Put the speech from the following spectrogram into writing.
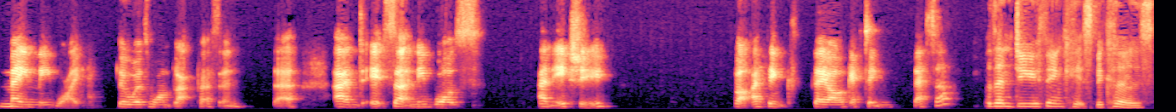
mainly white. There was one black person there, and it certainly was an issue. But I think they are getting better. But then, do you think it's because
